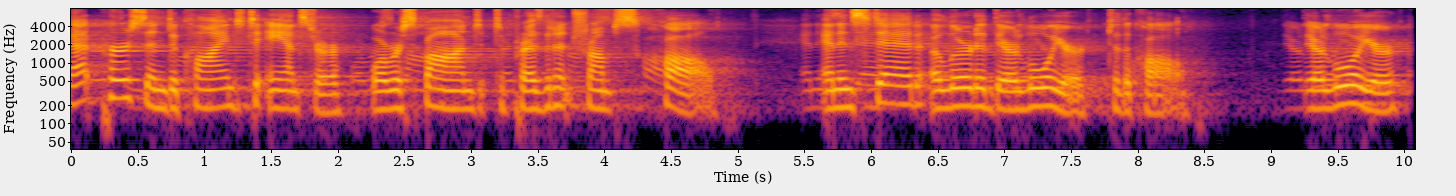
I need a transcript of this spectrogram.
That person declined to answer or respond to President Trump's call and instead alerted their lawyer to the call. Their lawyer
